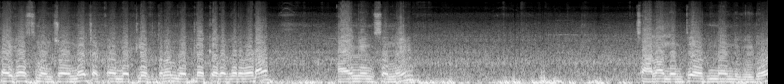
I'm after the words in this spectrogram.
పైకి వస్తున్నాం చూడండి. చక్కగా మెట్లు ఎక్కుతున్నాం మెట్లు ఎక్కే దగ్గర కూడా హ్యాంగింగ్స్ ఉన్నాయి. చాలా లెంత్ అవుతుందండి వీడియో.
